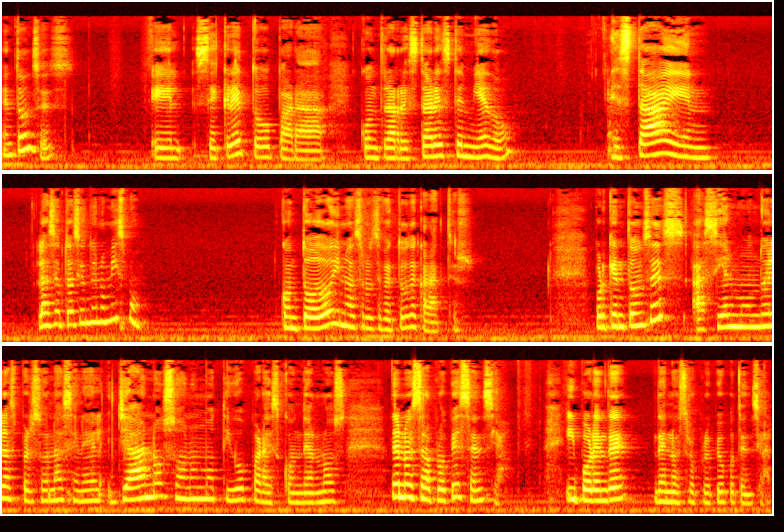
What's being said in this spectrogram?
Entonces, el secreto para contrarrestar este miedo está en la aceptación de uno mismo, con todo y nuestros defectos de carácter. Porque entonces así el mundo y las personas en él ya no son un motivo para escondernos de nuestra propia esencia y por ende de nuestro propio potencial.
